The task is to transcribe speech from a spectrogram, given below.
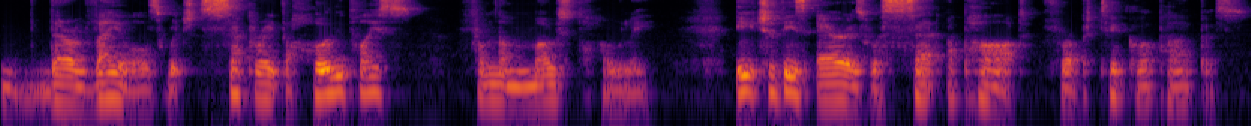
there are veils which separate the holy place from the most holy. Each of these areas were set apart for a particular purpose.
